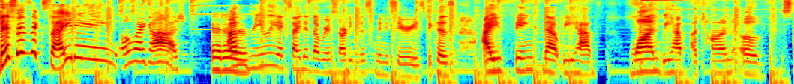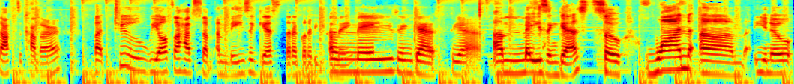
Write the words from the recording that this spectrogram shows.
this is exciting oh my gosh It is. i'm really excited that we're starting this mini series because i think that we have one we have a ton of stuff to cover but two we also have some amazing guests that are going to be coming Amazing guests Yeah. amazing guests. So one, um, you know,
